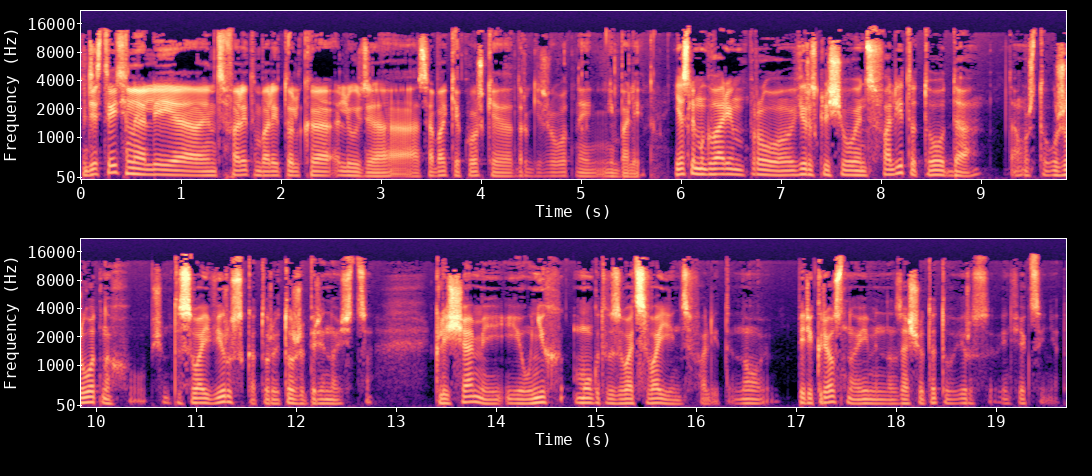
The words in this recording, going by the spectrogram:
Действительно ли э, энцефалитом болеют только люди, а собаки, кошки, другие животные не болеют? Если мы говорим про вирус клещевого энцефалита, то да, потому что у животных, в общем-то, свои вирусы, которые тоже переносятся клещами, и у них могут вызывать свои энцефалиты. Но перекрестно именно за счет этого вируса инфекции нет.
